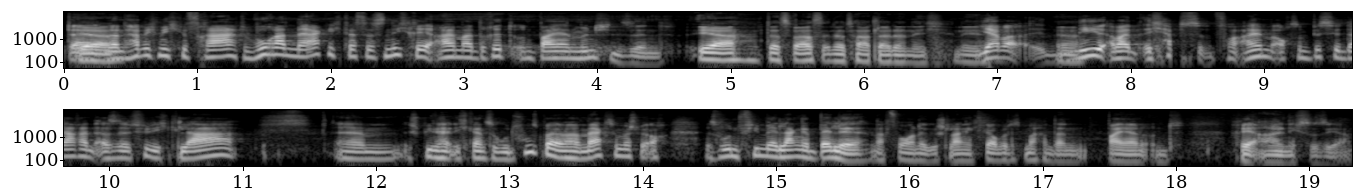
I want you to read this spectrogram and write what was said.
da, ja. dann habe ich mich gefragt, woran merke ich, dass es nicht Real Madrid und Bayern München sind? Ja, das war es in der Tat leider nicht. Nee. Ja, aber ja. nee, aber ich habe es vor allem auch so ein bisschen daran, also natürlich klar, ähm, spielen halt nicht ganz so gut Fußball, aber man merkt zum Beispiel auch, es wurden viel mehr lange Bälle nach vorne geschlagen. Ich glaube, das machen dann Bayern und Real nicht so sehr.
